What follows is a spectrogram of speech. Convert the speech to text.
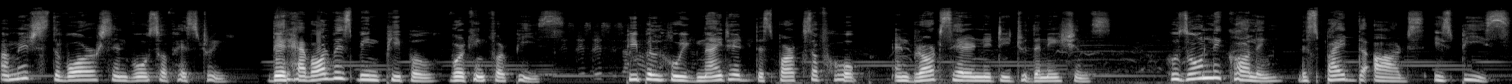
Amidst the wars and woes of history, there have always been people working for peace. People who ignited the sparks of hope and brought serenity to the nations, whose only calling, despite the odds, is peace.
